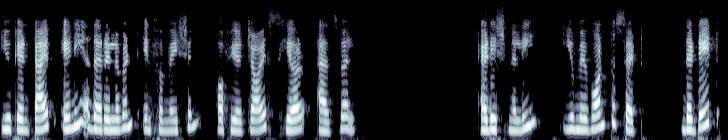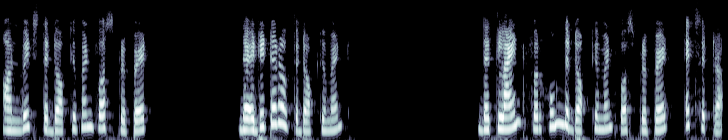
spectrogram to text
You can type any other relevant information of your choice here as well. Additionally, you may want to set the date on which the document was prepared, the editor of the document, the client for whom the document was prepared, etc.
